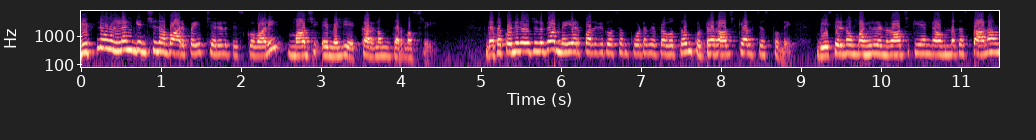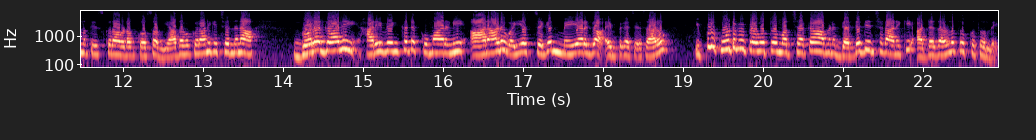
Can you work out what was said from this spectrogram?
విప్ను ఉల్లంఘించిన వారిపై చర్యలు తీసుకోవాలి. మాజీ ఎమ్మెల్యే కరణం ధర్మశ్రీ. గత కొన్ని రోజులుగా మేయర్ పదవి కోసం కూటమి ప్రభుత్వం కుట్ర రాజకీయాలు చేస్తుంది. బీసీలను మహిళలను రాజకీయంగా ఉన్నత స్థానాలను తీసుకురావడం కోసం యాదవ కులానికి చెందిన గొలగాని హరివెంకట కుమారిని ఆనాడు వైఎస్ జగన్ మేయర్గా ఎంపిక చేశారు. ఇప్పుడు కూటమి ప్రభుత్వం వచ్చాక ఆమెను గద్దె దించడానికి అడ్డదారులు తొక్కుతుంది.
